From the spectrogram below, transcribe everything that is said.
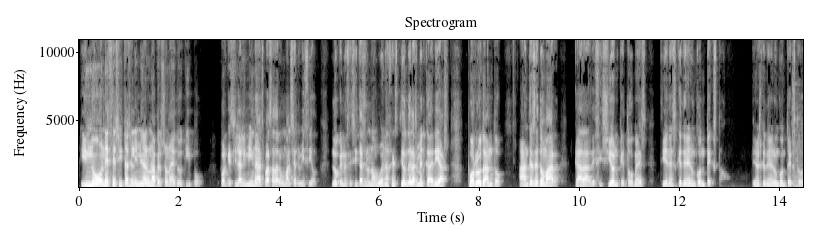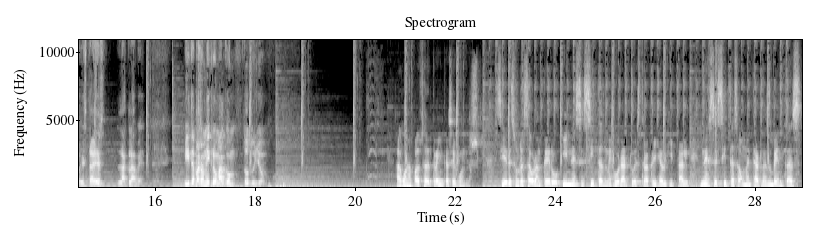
y no necesitas eliminar una persona de tu equipo. Porque si la eliminas, vas a dar un mal servicio. Lo que necesitas es una buena gestión de las mercaderías. Por lo tanto, antes de tomar cada decisión que tomes, tienes que tener un contexto. Tienes que tener un contexto. Esta es la clave. Y te paso el micro, Malcolm. Todo tuyo. Hago una pausa de 30 segundos. Si eres un restaurantero y necesitas mejorar tu estrategia digital, necesitas aumentar las ventas,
